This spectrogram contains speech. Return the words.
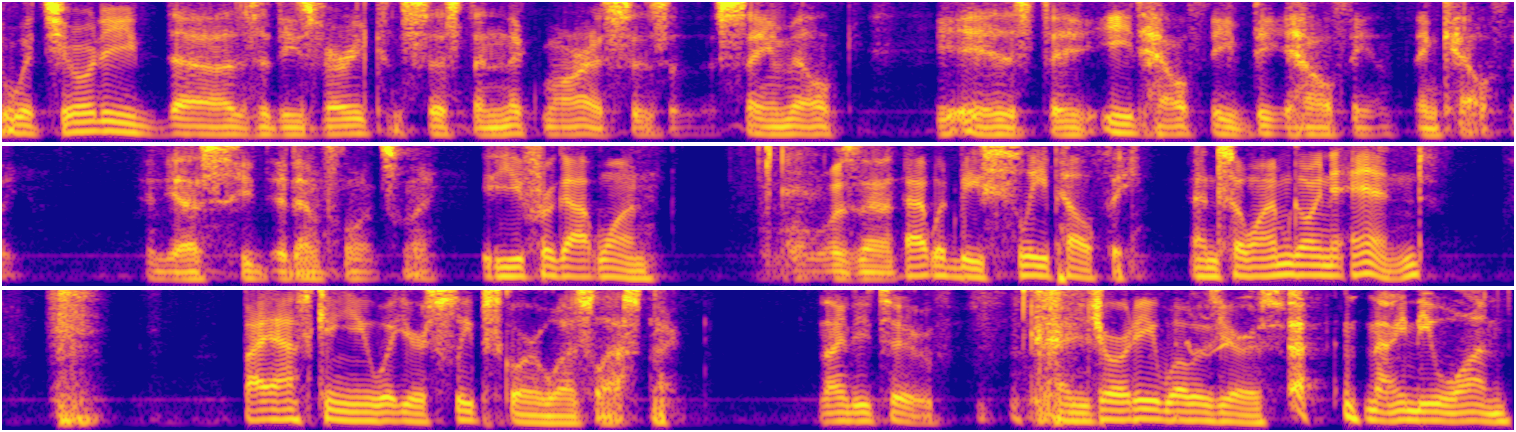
What Jordy does, that he's very consistent. Nick Morris is of the same ilk, is to eat healthy, be healthy, and think healthy. And yes, he did influence me. You forgot one. What was that? That would be sleep healthy. And so I'm going to end by asking you what your sleep score was last night. 92. And Jordy, what was yours? 91.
